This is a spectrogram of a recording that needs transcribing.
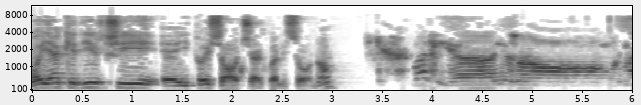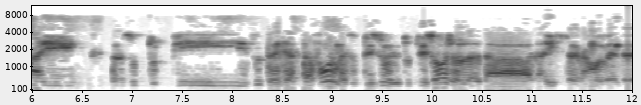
Vuoi anche dirci eh, i tuoi social, quali sono? Ma sì, uh, io sono ormai su tutti, tutte le piattaforme, su tutti, su tutti i social, da, da, Instagram ovviamente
